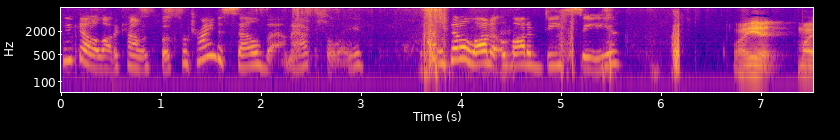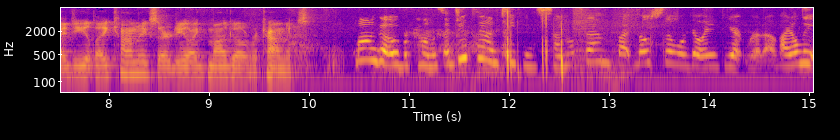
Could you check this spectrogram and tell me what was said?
We've got a lot of comic books. We're trying to sell them actually. We've got a lot of a lot of DC Why? Why do you like comics, or do you like manga over comics? manga over comics. I do plan on keeping some of them, but most of them we're going to get rid of. I only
